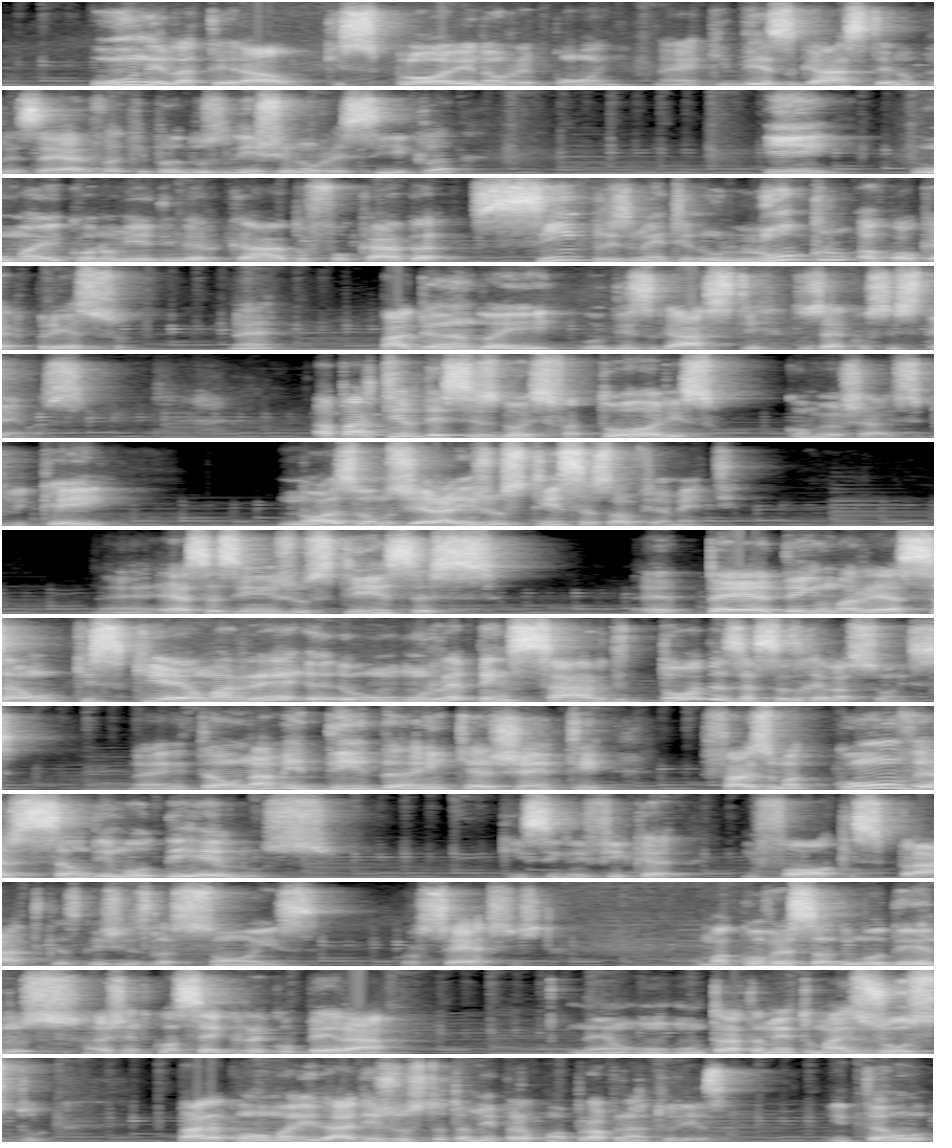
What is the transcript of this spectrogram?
unilateral, que explora e não repõe, né, que desgasta e não preserva, que produz lixo e não recicla, e uma economia de mercado focada simplesmente no lucro a qualquer preço, né, pagando aí o desgaste dos ecossistemas. A partir desses dois fatores, como eu já expliquei, nós vamos gerar injustiças, obviamente. Né? Essas injustiças é, pedem uma reação que, que é uma re, um, repensar de todas essas relações. Né? Então, na medida em que a gente faz uma conversão de modelos, que significa enfoques, práticas, legislações, processos, uma conversão de modelos, a gente consegue recuperar né, um, um tratamento mais justo para com a humanidade e justo também para com a própria natureza. Então,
